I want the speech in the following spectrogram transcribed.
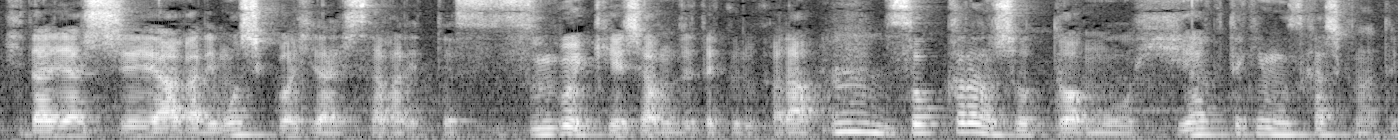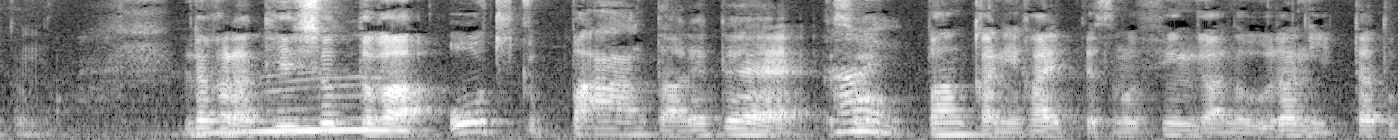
左足上がりもしくは左足下がりってすんごい傾斜も出てくるから、うん。そこからのショットはもう飛躍的に難しくなってくるの。だからティーショットが大きくバーンと荒れてそのバンカーに入ってそのフィンガーの裏に行ったと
